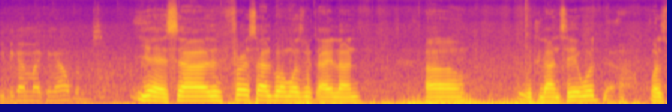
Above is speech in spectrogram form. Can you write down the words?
you began making albums? Yes, uh, the first album was with Island, uh, with Lance Hayward, was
